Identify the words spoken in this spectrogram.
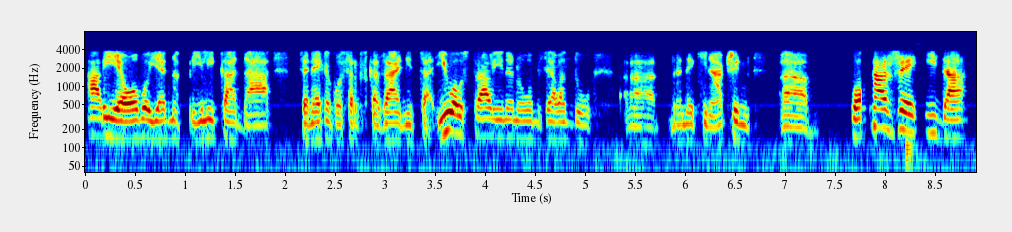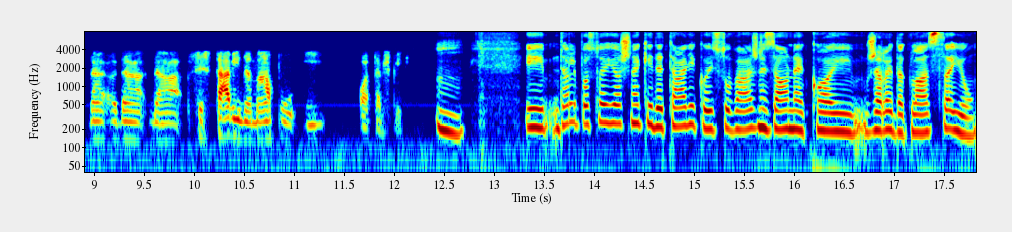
ali je ovo jedna prilika da se nekako srpska zajednica i u Australiji i na Novom Zelandu a, na neki način a, pokaže i da, da, da, da se stavi na mapu i otačbini. Mm. I da li postoje još neki detalji koji su važni za one koji žele da glasaju?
